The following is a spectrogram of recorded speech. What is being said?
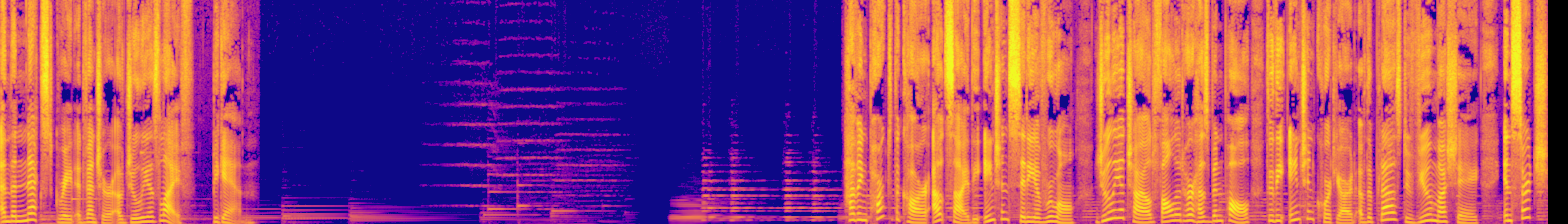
and the next great adventure of Julia's life began. Having parked the car outside the ancient city of Rouen, Julia Child followed her husband Paul through the ancient courtyard of the Place du Vieux Marché in search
